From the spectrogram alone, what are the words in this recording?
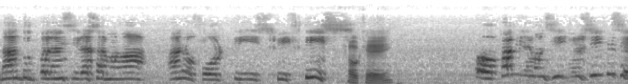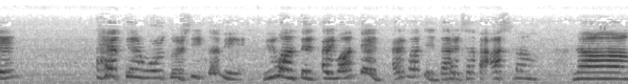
Nandun pa lang sila sa mga, ano, 40s, 50s. Okay. So, kami namang senior citizen, healthcare workers din kami. We wanted, I wanted, I wanted dahil sa taas ng ng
